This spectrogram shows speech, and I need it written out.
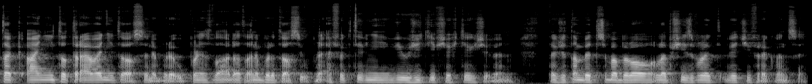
tak ani to trávení to asi nebude úplně zvládat a nebude to asi úplně efektivní využití všech těch živin. Takže tam by třeba bylo lepší zvolit větší frekvenci.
